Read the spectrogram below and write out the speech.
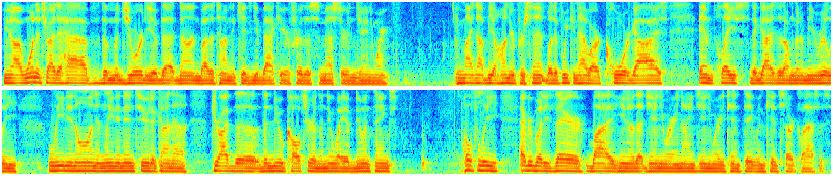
you know, I want to try to have the majority of that done by the time the kids get back here for the semester in January. It might not be 100%, but if we can have our core guys in place, the guys that I'm going to be really leaning on and leaning into to kind of drive the, the new culture and the new way of doing things. Hopefully, everybody's there by you know that January 9th, January 10th date when kids start classes.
